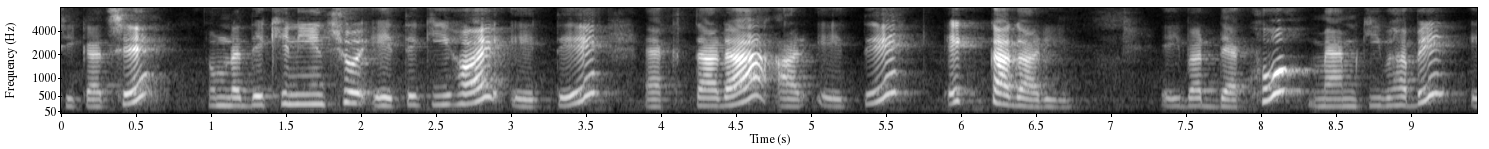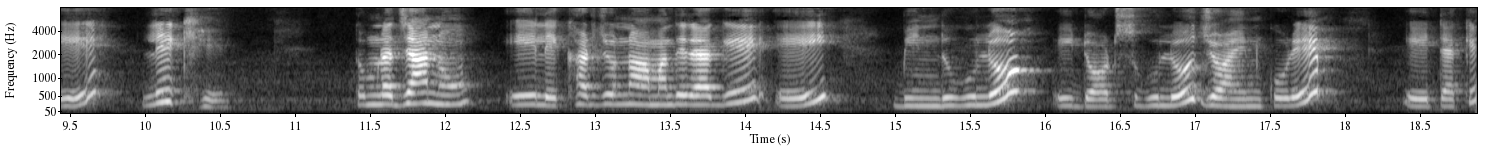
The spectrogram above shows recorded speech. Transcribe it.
ঠিক আছে? তোমরা দেখে নিয়েছো, এতে কি হয়? এতে একতারা আর এতে এক্কা গাড়ি এইবার দেখো ম্যাম কীভাবে এ লেখে। তোমরা জানো, এ লেখার জন্য আমাদের আগে এই বিন্দুগুলো, এই ডটসগুলো জয়েন করে এটাকে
